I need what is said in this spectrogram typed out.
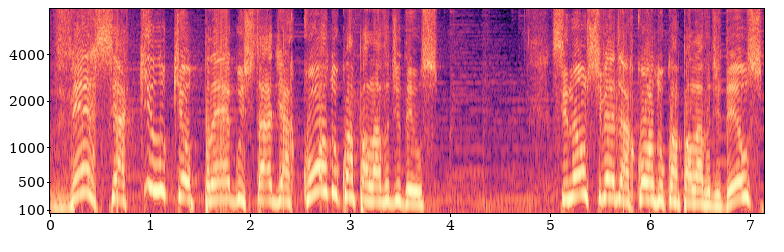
ver se aquilo que eu prego está de acordo com a palavra de Deus. Se não estiver de acordo com a palavra de Deus,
